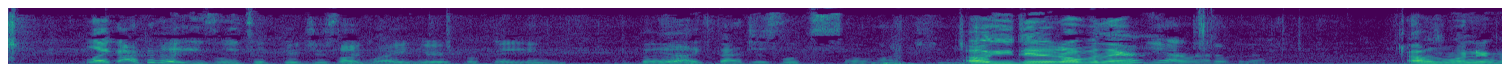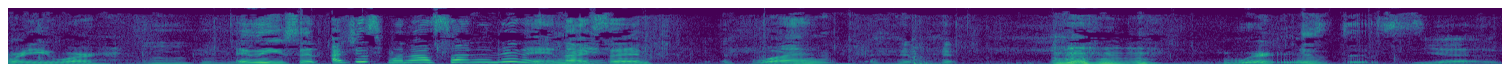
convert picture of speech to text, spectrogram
like I could have easily took pictures like right here for paying, but Yeah. like that just looks so much. Oh, you did it over there? Yeah, right over there. I was wondering where you were, Mhm. and then you said I just went outside and did it, and I said, what? where is this? Yes,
